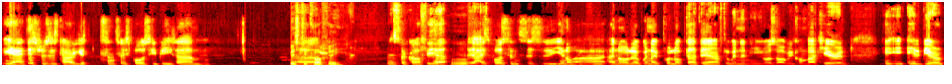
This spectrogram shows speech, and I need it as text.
Yeah, this was his target since I suppose he beat um, Mr. Uh, Coffee. Mr. Coffee, yeah. yeah. I suppose since this, you know, I, I, know that when I pull up that day after winning, he goes, "Oh, we come back here and he, will be your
